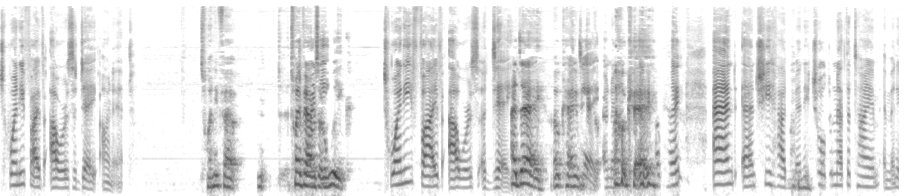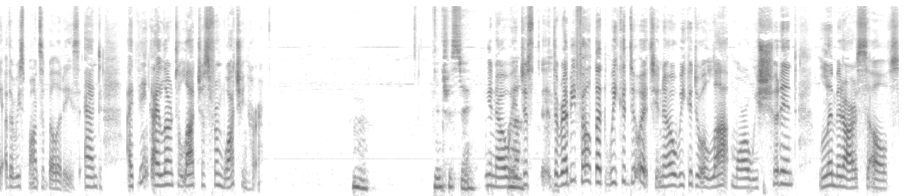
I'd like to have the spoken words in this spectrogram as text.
25 hours a day on it. 25, 25 hours a week. 25 hours a day. A day. Okay. A day. Okay. Okay. And and she had many children at the time and many other responsibilities. And I think I learned a lot just from watching her. Hmm. Interesting. You know, wow. it just the Rebbe felt that we could do it. You know, we could do a lot more. We shouldn't limit ourselves.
